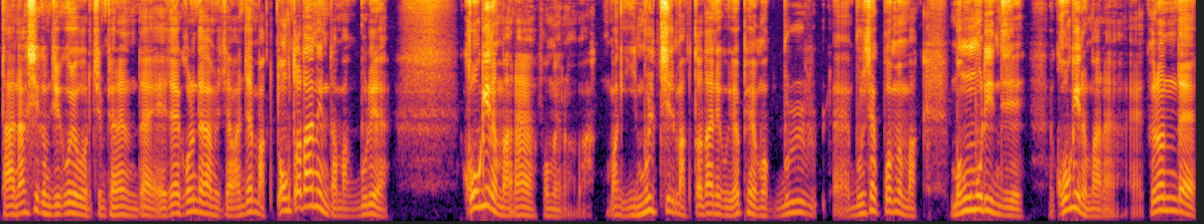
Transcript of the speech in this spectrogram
다 낚시 금지 구역으로 지금 변했는데 예전에 그런 데 가면 이제 완전 막 똥 떠다닙니다. 막 물에 고기는 많아요. 보면은 막 막 이물질 막 떠다니고 옆에 막물 물색 보면 막 먹물인지 고기는 많아요. 예, 그런데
